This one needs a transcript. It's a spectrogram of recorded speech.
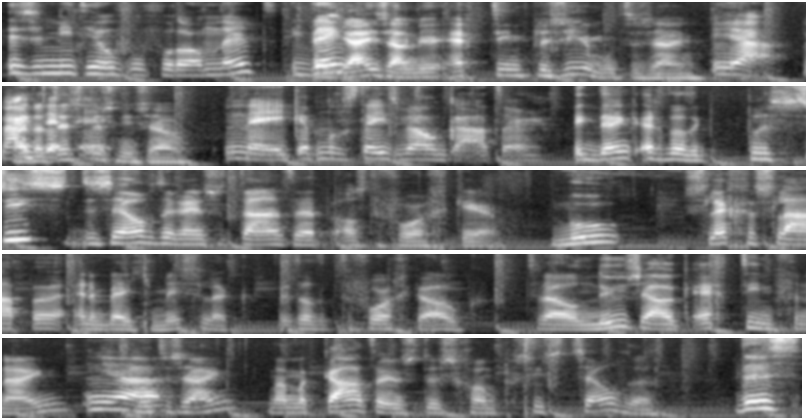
is er niet heel veel veranderd. Ik En denk... jij zou nu echt team plezier moeten zijn. Ja, maar, dat is dus niet zo. Nee, ik heb nog steeds wel een kater. Ik denk echt dat ik precies dezelfde resultaten heb als de vorige keer. Moe, slecht geslapen en een beetje misselijk. Dit had ik de vorige keer ook. Terwijl nu zou ik echt team venijn Ja. moeten zijn. Maar mijn kater is dus gewoon precies hetzelfde. Dus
